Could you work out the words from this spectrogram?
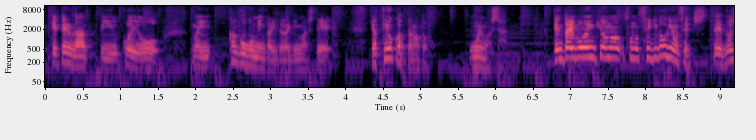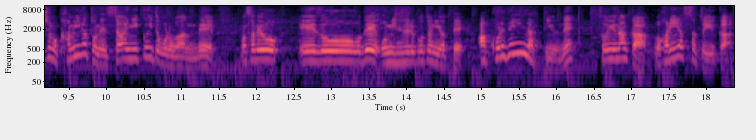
けてるなっていう声を、まあ、各方面からいただきましてやってよかったなと思いました。天体望遠鏡のその赤道儀の設置ってどうしても紙だとね伝わりにくいところがあるんで、まあ、それを映像でお見せすることによってあこれでいいんだっていうねそういうなんか分かりやすさというか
